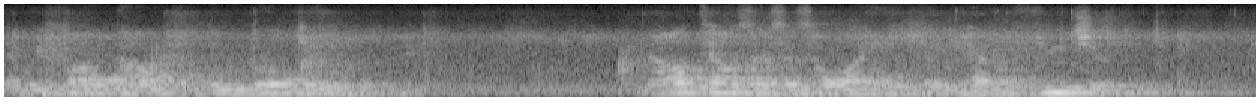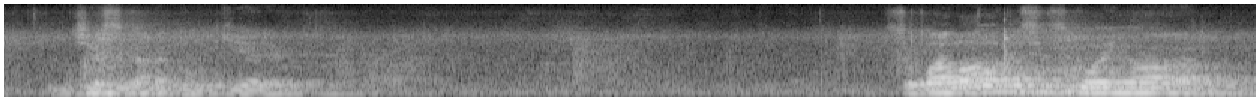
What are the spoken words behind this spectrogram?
that we found out have been broken. Now tells us as Hawaiians that we have a future. We just got to go get it. So while all of this is going on,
